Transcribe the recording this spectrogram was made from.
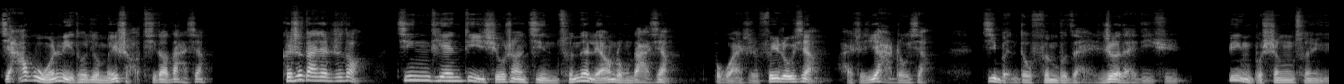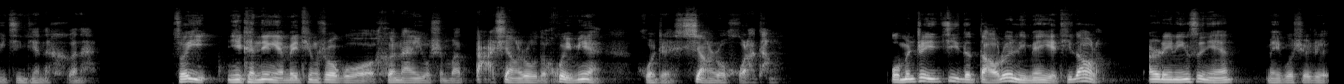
甲骨文里头就没少提到大象。可是大家知道，今天地球上仅存的两种大象，不管是非洲象还是亚洲象。基本都分布在热带地区，并不生存于今天的河南，所以你肯定也没听说过河南有什么大象肉的烩面或者象肉胡辣汤。我们这一季的导论里面也提到了，二零零四年，美国学者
